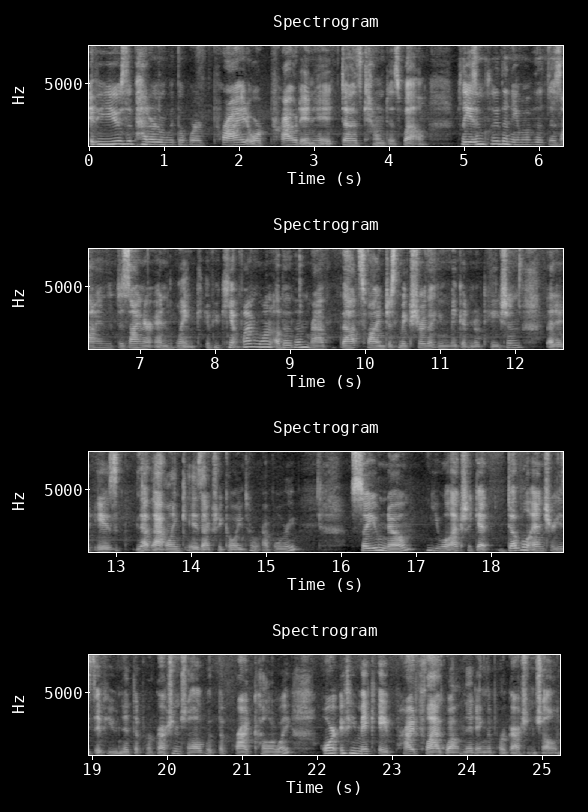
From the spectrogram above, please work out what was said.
If you use the pattern with the word pride or proud in it, it does count as well. Please include the name of the design, the designer, and link. If you can't find one other than Rev, that's fine. Just make sure that you make a notation that it is that that link is actually going to Ravelry. So you know you will actually get double entries if you knit the progression shawl with the pride colorway or if you make a pride flag while knitting the progression shawl.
